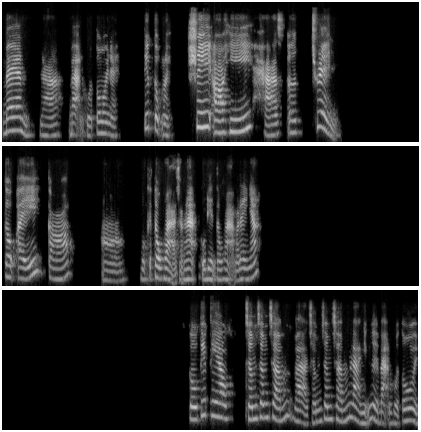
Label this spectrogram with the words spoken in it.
Ben là bạn của tôi này. Tiếp tục này. She or he has a train. Cậu ấy có uh, một cái tàu hỏa chẳng hạn. Cô điền tàu hỏa vào đây nhé. Câu tiếp theo, chấm chấm chấm và chấm chấm chấm là những người bạn của tôi.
